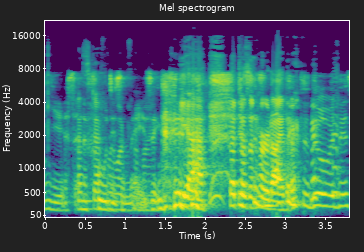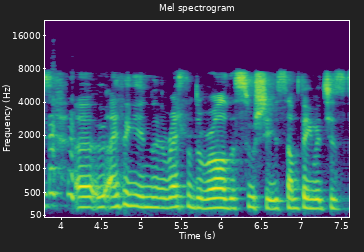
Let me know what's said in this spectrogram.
Yes, and the food is amazing. yeah, that doesn't hurt nothing either. to do with this. Uh, I think in the rest of the world, the sushi is something which is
